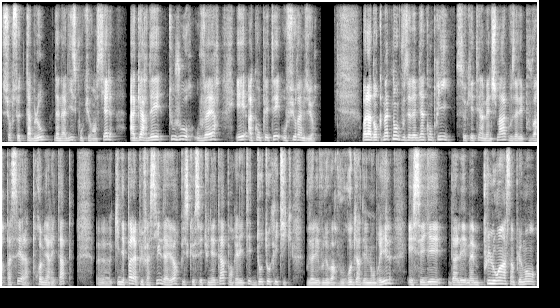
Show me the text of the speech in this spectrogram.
sur ce tableau d'analyse concurrentielle à garder toujours ouvert et à compléter au fur et à mesure. Voilà, donc maintenant que vous avez bien compris ce qu'était un benchmark, vous allez pouvoir passer à la première étape, euh, qui n'est pas la plus facile d'ailleurs, puisque c'est une étape en réalité d'autocritique. Vous allez vous devoir vous regarder le nombril, essayer d'aller même plus loin simplement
